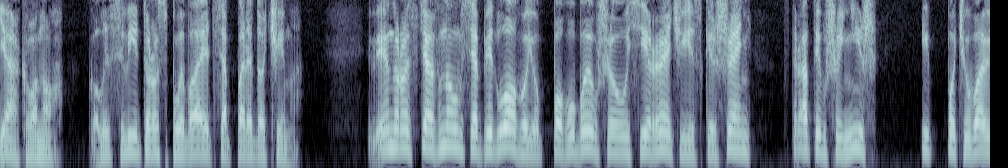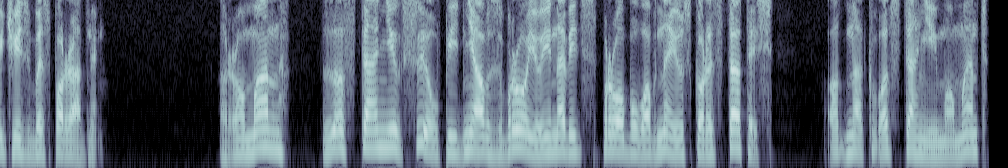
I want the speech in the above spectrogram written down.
як воно, коли світ розпливається перед очима. Він розтягнувся підлогою, погубивши усі речі із кишень, втративши ніж і почуваючись безпорадним. Роман з останніх сил підняв зброю і навіть спробував нею скористатись, однак в останній момент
